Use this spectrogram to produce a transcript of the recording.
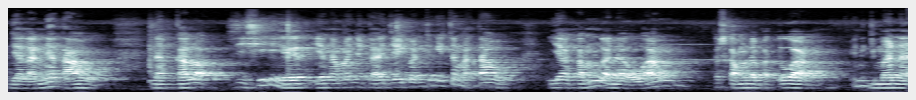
Jalannya tahu Nah kalau di sihir yang namanya keajaiban itu kita nggak tahu. Ya kamu nggak ada uang, terus kamu dapat uang. Ini gimana?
